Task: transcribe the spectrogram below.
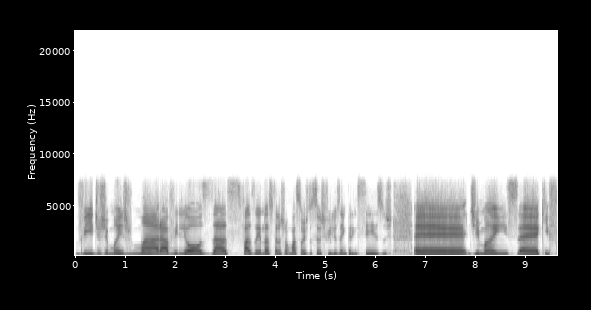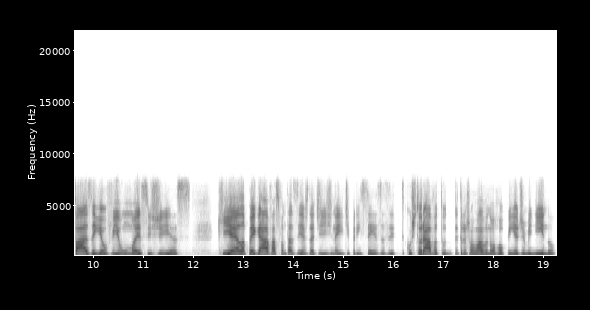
vídeos de mães maravilhosas fazendo as transformações dos seus filhos em princesos, é, de mães é, que fazem. Eu vi uma esses dias que ela pegava as fantasias da Disney de princesas e costurava tudo e transformava numa roupinha de menino.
